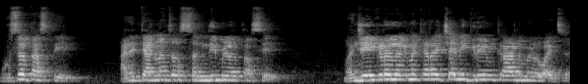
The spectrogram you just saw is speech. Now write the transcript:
घुसत असतील आणि त्यांना जर संधी मिळत असेल म्हणजे इकडे लग्न करायचे आणि ग्रीन कार्ड मिळवायचं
